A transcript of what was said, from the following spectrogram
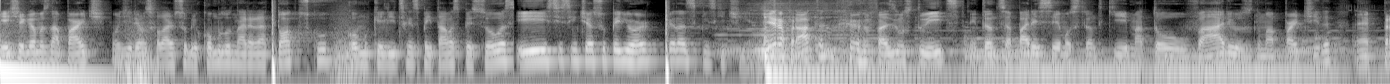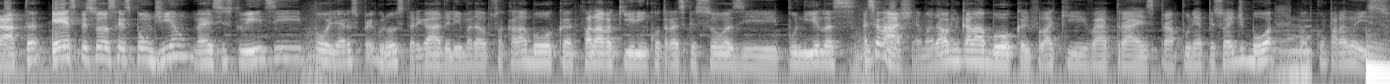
E aí chegamos na parte onde iremos falar sobre como o Lunar era tóxico, como que ele desrespeitava as pessoas e se sentia superior pelas skins que tinha. Ele era prata, fazia uns tweets tentando se aparecer, mostrando que matou vários numa partida, né? Prata. E aí as pessoas respondiam, né, esses tweets e, pô, ele era super grosso, tá ligado? Ele mandava a pessoa calar a boca, falava que iria encontrar as pessoas e puni-las. Mas relaxa, é mandar alguém calar a boca e falar que vai atrás para punir a pessoa é de boa quando comparado a isso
